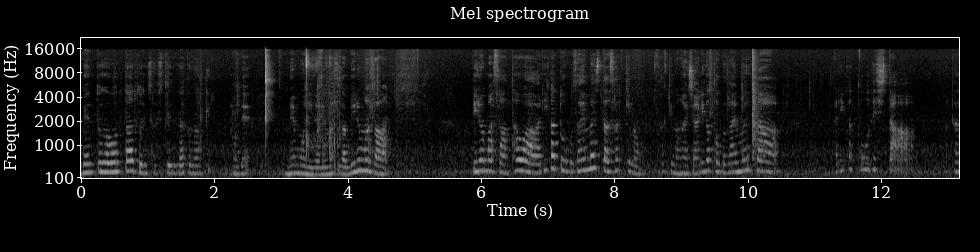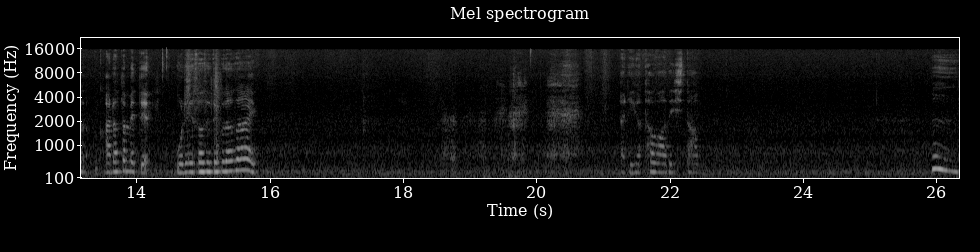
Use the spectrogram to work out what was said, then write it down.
ベントが終わった後にさせていただくのでメモになりますがビルマさん。ビルマさんタワーありがとうございました。さっきのさっきの配信ありがとうございました。ありがとうでした。改めてお礼させてください。ありがタワーでした。うん。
